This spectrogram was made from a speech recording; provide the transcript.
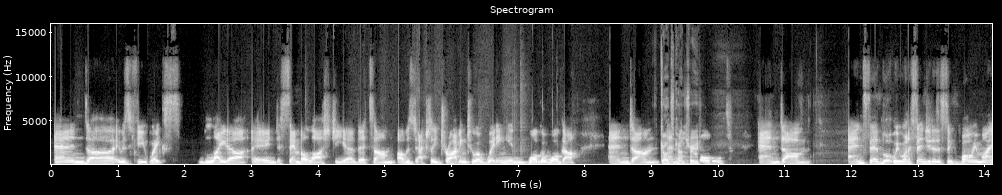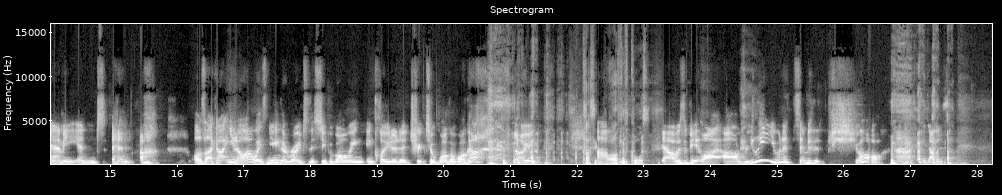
And uh, it was a few weeks later in December last year that um, I was actually driving to a wedding in Wagga Wagga, and um, God's and country called and um, and said, "Look, we want to send you to the Super Bowl in Miami," and and. Uh, I was like, I, you know, I always knew the road to the Super Bowl in, included a trip to Wagga Wagga. so, Classic um, path, of course. Yeah, I was a bit like, uh, really? You want to send me the? Sure. Uh, so that was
